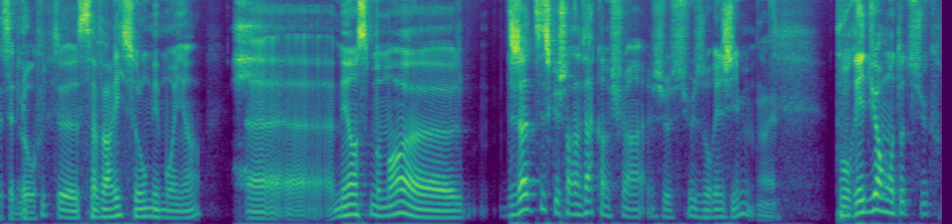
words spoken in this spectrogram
c'est de l'eau? Écoute, euh, ça varie selon mes moyens. Euh, mais en ce moment, euh, déjà, tu sais ce que je suis en train de faire comme je suis, un- je suis au régime? Ouais. Pour réduire mon taux de sucre,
